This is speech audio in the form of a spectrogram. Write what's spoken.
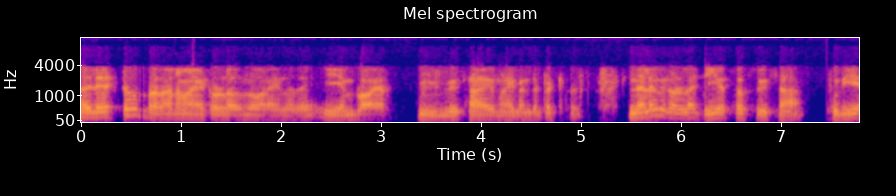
അതിൽ ഏറ്റവും പ്രധാനമായിട്ടുള്ളതെന്ന് പറയുന്നത് ഈ എംപ്ലോയർ വിസയുമായി ബന്ധപ്പെട്ടത്. നിലവിലുള്ള ടി എസ് എസ് വിസ പുതിയ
